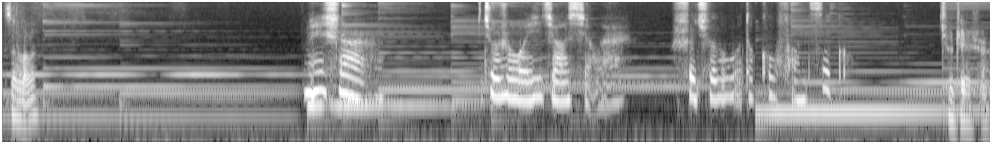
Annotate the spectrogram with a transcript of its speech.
怎么了？没事儿，就是我一觉醒来，失去了我的购房资格。就这事儿，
